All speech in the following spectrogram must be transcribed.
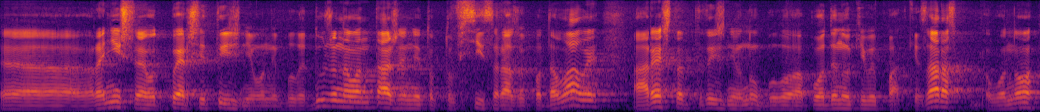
Е, Раніше, от перші тижні, вони були дуже навантажені, тобто всі зразу подавали, а решта тижнів ну, було поодинокі випадки. Зараз воно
